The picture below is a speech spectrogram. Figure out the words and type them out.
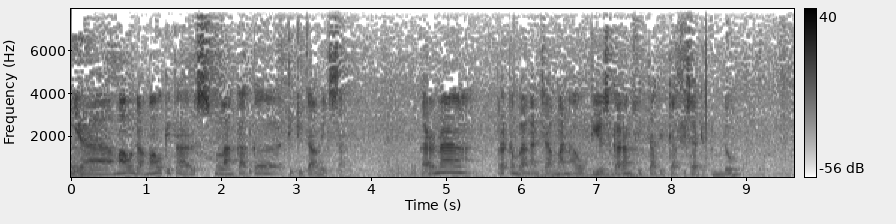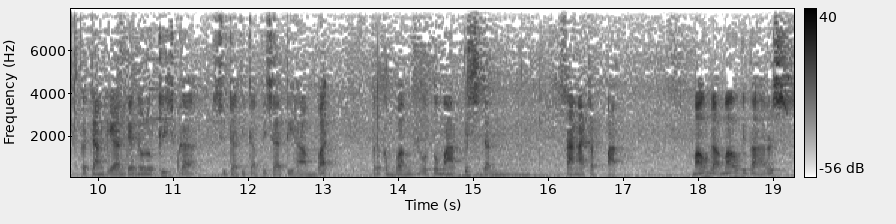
ya mau tidak mau kita harus melangkah ke digital mixer. Karena perkembangan zaman audio sekarang sudah tidak bisa dibendung kecanggihan teknologi juga sudah tidak bisa dihambat berkembang otomatis dan sangat cepat. Mau tidak mau kita harus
